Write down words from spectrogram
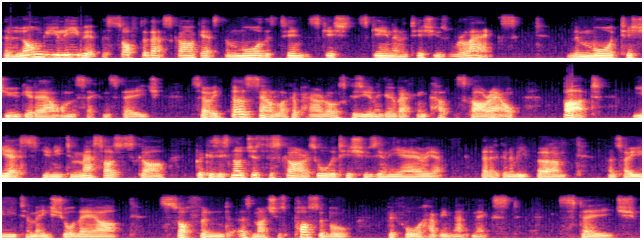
the longer you leave it, the softer that scar gets, the more the skin and the tissues relax, the more tissue you get out on the second stage. So it does sound like a paradox because you're going to go back and cut the scar out. But yes, you need to massage the scar because it's not just the scar, it's all the tissues in the area that are going to be firm. And so you need to make sure they are softened as much as possible before having that next stage.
